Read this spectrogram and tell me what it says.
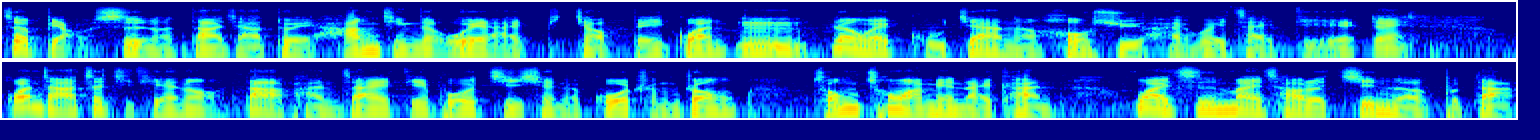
这表示呢，大家对行情的未来比较悲观，嗯，认为股价呢后续还会再跌。对，观察这几天哦，大盘在跌破季线的过程中，从筹码面来看，外资卖超的金额不大，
